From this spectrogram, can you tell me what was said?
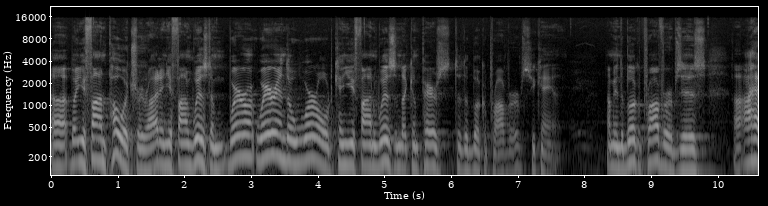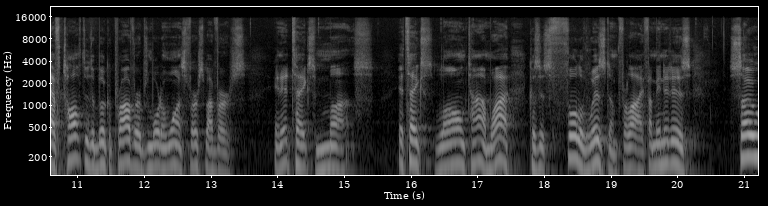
uh, but you find poetry, right? And you find wisdom. Where, where in the world can you find wisdom that compares to the book of Proverbs? You can't. I mean, the book of Proverbs is uh, I have taught through the book of Proverbs more than once, verse by verse, and it takes months. It takes long time. Why? Because it's full of wisdom for life. I mean, it is so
